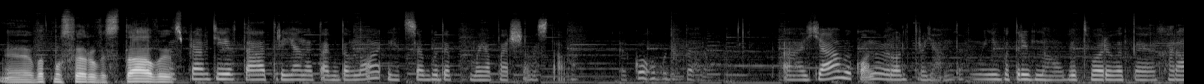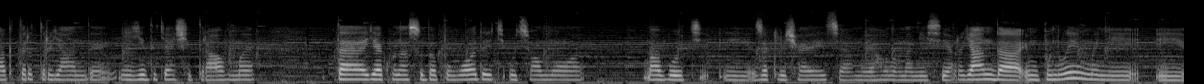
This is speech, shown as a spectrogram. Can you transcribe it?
в атмосферу вистави. Насправді в театрі я не так давно, і це буде моя перша вистава. Кого будете грати? Я виконую роль троянди. Мені потрібно відтворювати характер троянди, її дитячі травми, те, як вона себе поводить у цьому, мабуть, і заключається моя головна місія. Троянда імпонує мені і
